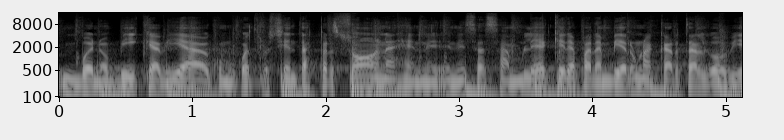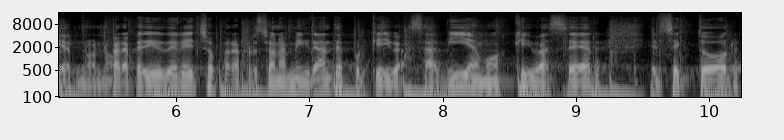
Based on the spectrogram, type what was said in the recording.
bueno, vi que había como 400 personas en, esa asamblea que era para enviar una carta al gobierno, ¿no? para pedir derechos para personas migrantes porque sabíamos que iba a ser el sector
